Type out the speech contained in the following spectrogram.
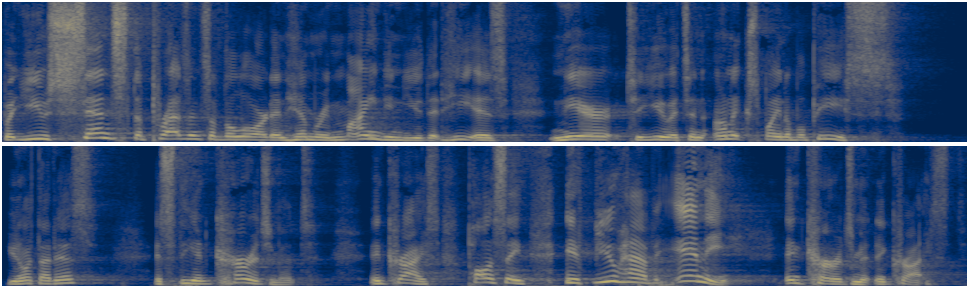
but you sense the presence of the Lord and Him reminding you that He is near to you. It's an unexplainable peace. You know what that is? It's the encouragement in Christ. Paul is saying, if you have any encouragement in Christ,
